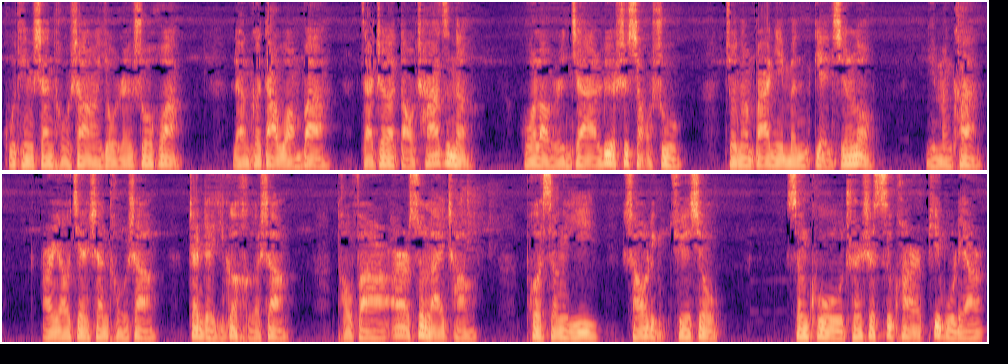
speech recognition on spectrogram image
忽听山头上有人说话：“两个大王八。”在这倒叉子呢，我老人家略施小术，就能把你们点心喽。你们看，二瑶见山头上站着一个和尚，头发二寸来长，破僧衣，少领缺袖，僧裤纯是四块屁股帘儿，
